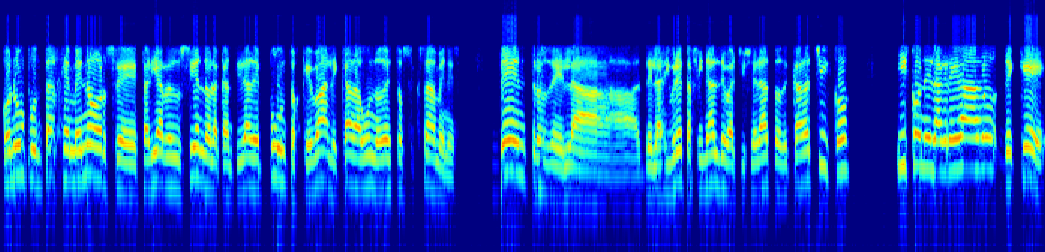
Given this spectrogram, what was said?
con un puntaje menor se estaría reduciendo la cantidad de puntos que vale cada uno de estos exámenes dentro de la, de la libreta final de bachillerato de cada chico y con el agregado de que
